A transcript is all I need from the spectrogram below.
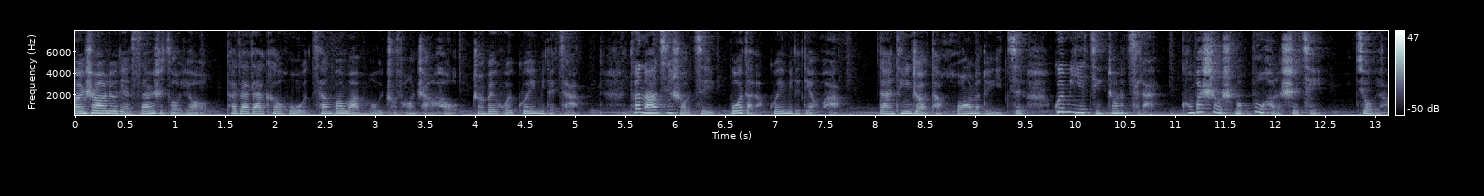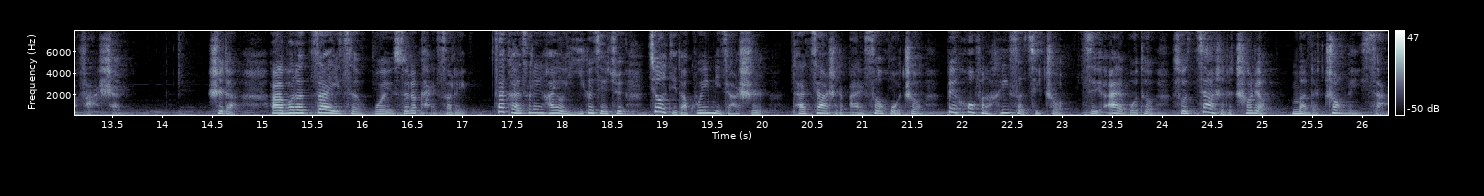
晚上六点三十左右，她在带客户参观完某一处房产后，准备回闺蜜的家。她拿起手机拨打了闺蜜的电话，但听着她慌乱的语气，闺蜜也紧张了起来，恐怕是有什么不好的事情就要发生。是的，艾伯特再一次尾随了凯瑟琳。在凯瑟琳还有一个街区就要抵达闺蜜家时，他驾驶的白色货车被后方的黑色汽车及艾伯特所驾驶的车辆猛地撞了一下，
